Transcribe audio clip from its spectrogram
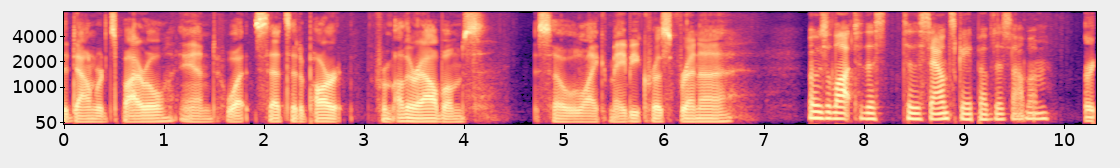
the downward spiral and what sets it apart from other albums. So like maybe Chris Vrenna owes a lot to this to the soundscape of this album. or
